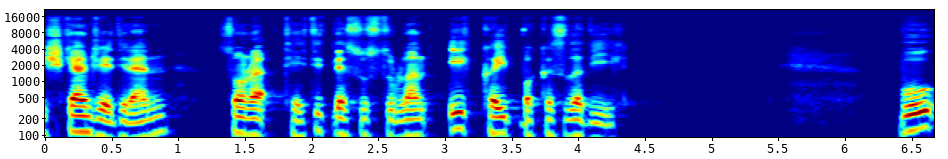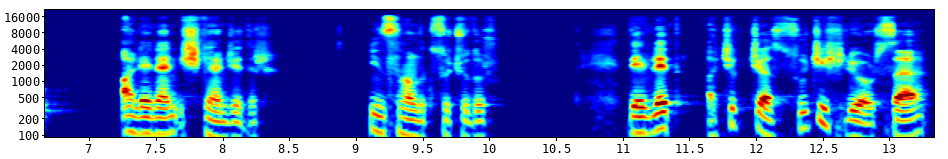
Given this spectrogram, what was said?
işkence edilen, sonra tehditle susturulan ilk kayıp vakası da değil. Bu alenen işkencedir. İnsanlık suçudur. Devlet açıkça suç işliyorsa,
